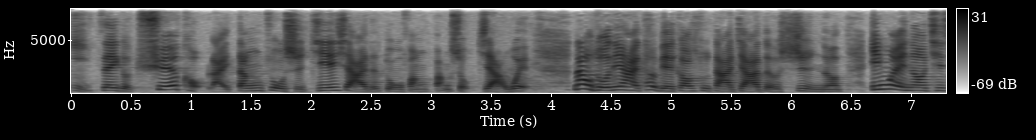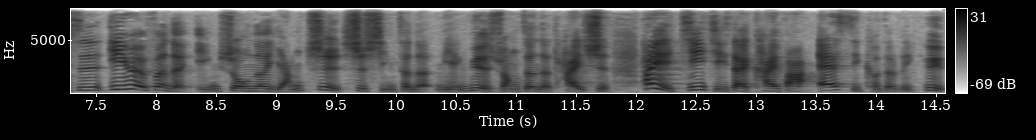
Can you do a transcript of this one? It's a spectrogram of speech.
以这个缺口来当做是接下来的多方防守价位。那我昨天还特别告诉大家的是呢，因为呢，其实一月份的营收呢，杨志是形成了年月双增的态势，它也积极在开发 ASIC 的领域。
